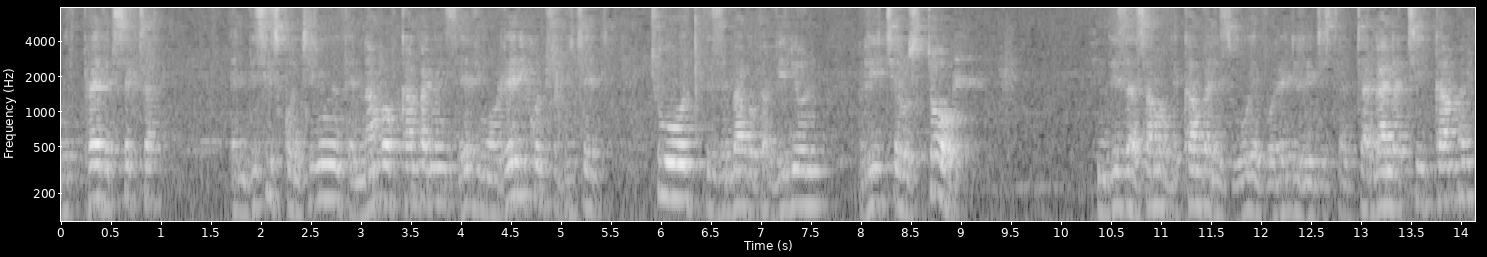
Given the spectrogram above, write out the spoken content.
with private sector and this is continuing with a number of companies having already contributed toward the Zimbabwe Pavilion retail store. And these are some of the companies who have already registered. Tanganda Tea Company,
